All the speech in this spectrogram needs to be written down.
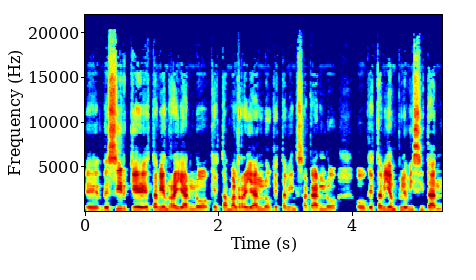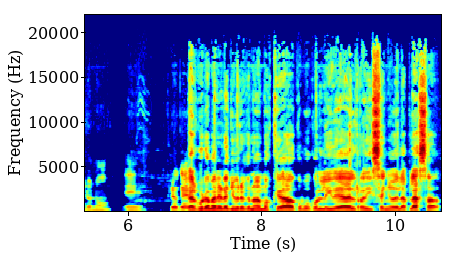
decir que está bien rayarlo, que está mal rayarlo, que está bien sacarlo o que está bien plebiscitarlo, ¿no? creo que... De alguna manera yo creo que nos hemos quedado como con la idea del rediseño de la plaza,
